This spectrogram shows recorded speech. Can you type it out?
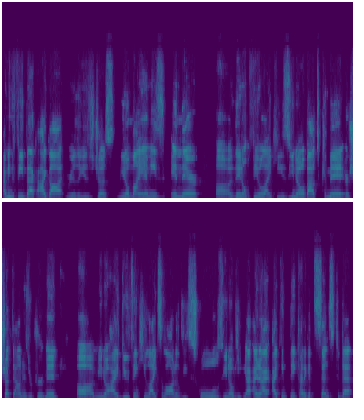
I mean, the feedback I got really is just, you know, Miami's in there uh, they don't feel like he's, you know, about to commit or shut down his recruitment. Um, you know, I do think he likes a lot of these schools. You know, he and I, I think they kind of get the sense to that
